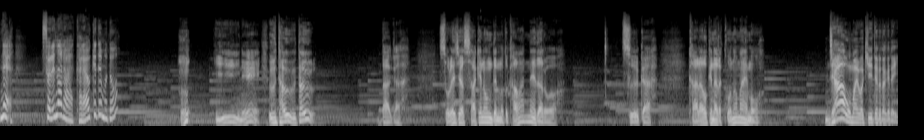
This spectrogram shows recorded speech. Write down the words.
ねえそれならカラオケでもどう？おいいね。歌う歌う。バカ。それじゃ酒飲んでんのと変わんねえだろつうかカラオケならこの前も。じゃあお前は聞いてるだけでいい。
